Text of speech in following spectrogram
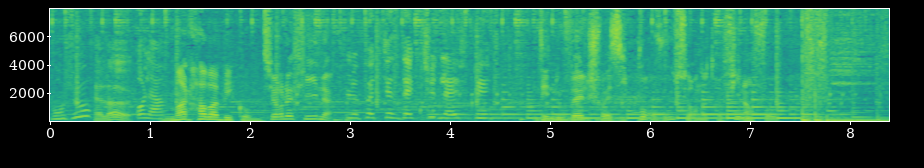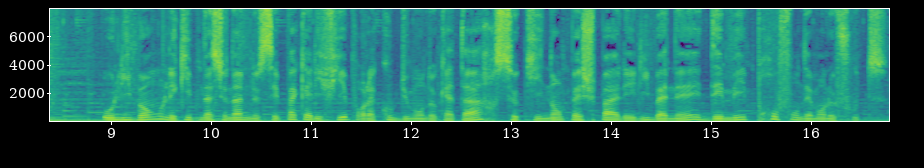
Bonjour. Hello. Hola. Marhaba bikoum. Sur le fil, Le podcast d'actu de l'AFP. des nouvelles choisies pour vous sur notre fil info. Au Liban, l'équipe nationale ne s'est pas qualifiée pour la Coupe du Monde au Qatar, ce qui n'empêche pas les Libanais d'aimer profondément le foot.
